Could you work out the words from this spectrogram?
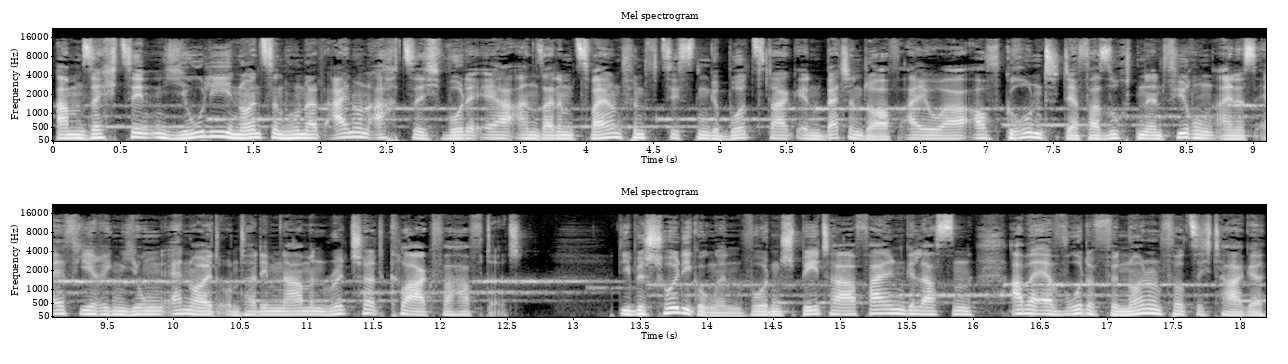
Am 16. Juli 1981 wurde er an seinem 52. Geburtstag in Bettendorf, Iowa, aufgrund der versuchten Entführung eines elfjährigen Jungen erneut unter dem Namen Richard Clark verhaftet. Die Beschuldigungen wurden später fallen gelassen, aber er wurde für 49 Tage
